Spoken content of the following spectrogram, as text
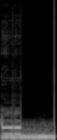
you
